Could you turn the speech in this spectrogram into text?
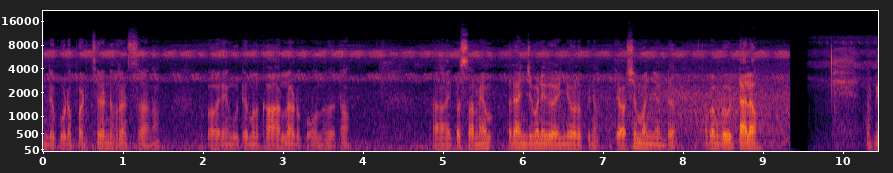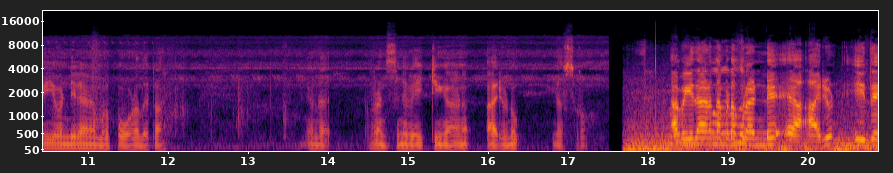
എന്റെ കൂടെ പഠിച്ച രണ്ട് ഫ്രണ്ട്സാണ് അപ്പോൾ അവരെയും കൂട്ടി നമ്മൾ കാറിലാണ് പോകുന്നത് കേട്ടോ ഇപ്പോൾ സമയം ഒരു അഞ്ച് മണി കഴിഞ്ഞു വെളുപ്പിനും. അത്യാവശ്യം മഞ്ഞുണ്ട്. അപ്പോൾ നമുക്ക് വിട്ടാലോ? അപ്പോൾ ഈ വണ്ടിയിലാണ് നമ്മൾ പോണത് കേട്ടോ ഞങ്ങളുടെ ഫ്രണ്ട്സിന് വെയിറ്റിംഗ് ആണ്. അരുണും നസറും. അപ്പൊ ഇതാണ് നമ്മുടെ ഫ്രണ്ട് അരുൺ ഇത്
